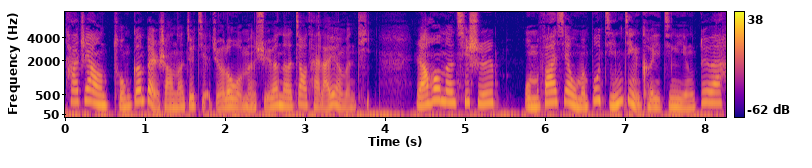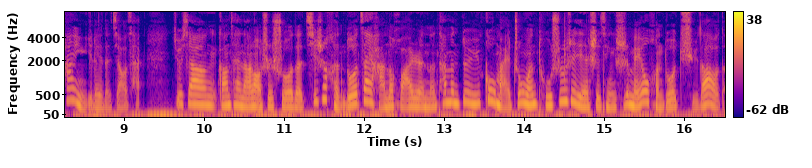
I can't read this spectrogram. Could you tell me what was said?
他这样从根本上呢就解决了我们学院的教材来源问题。然后呢，其实。我们发现，我们不仅仅可以经营对外汉语一类的教材，就像刚才南老师说的，其实很多在韩的华人呢，他们对于购买中文图书这件事情是没有很多渠道的。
